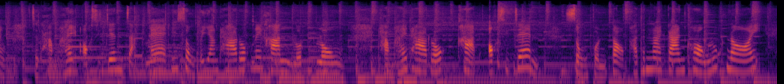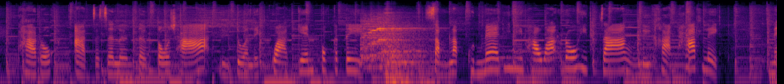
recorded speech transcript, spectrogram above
ง จะทำให้ออกซิเจนจากแม่ที่ส่งไปยังทารกในครรภ์ลดลงทำให้ทารกขาดออกซิเจน ส่งผลต่อพัฒนาการของลูกน้อย ทารกอาจจะเจริญเติบโตช้า หรือตัวเล็กกว่าเกณฑ์ปกติสำหรับคุณแม่ที่มีภาวะโลหิตจาง หรือขาดธาตุเหล็ก ใน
